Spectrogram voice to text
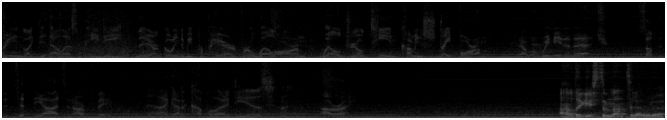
trained like the LSPD. They're going to be prepared for a well-armed, well-drilled team coming straight for them. Yeah, well, we need an edge. Something to tip the odds in our favor. I got a couple ideas. All right. Aha da geçtim lan Trevor'ı.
